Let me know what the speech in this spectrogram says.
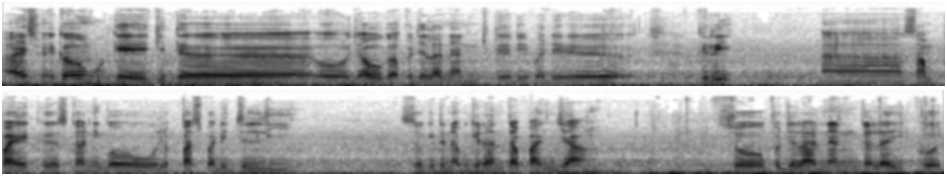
Hai, Assalamualaikum. Okey, kita oh jauh kat perjalanan kita daripada uh, sampai ke sekarang ni baru lepas pada Jeli. So kita nak pergi rantau panjang. So perjalanan kalau ikut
